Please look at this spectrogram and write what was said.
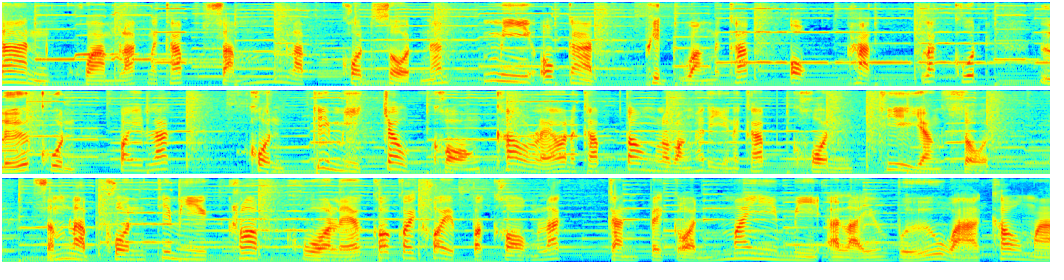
ด้านความรักนะครับสำหรับคนโสดนั้นมีโอกาสผิดหวังนะครับ อกหักลักคุด หรือคุณไปรักคนที่มีเจ้าของเข้าแล้วนะครับ ต้องระวังให้ดีนะครับ คนที่ยังโสดสำหรับคนที่มีครอบครัวแล้วก็ค่อย ๆ ประคองรัก กันไปก่อนไม่มีอะไรหวือหวาเข้ามา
